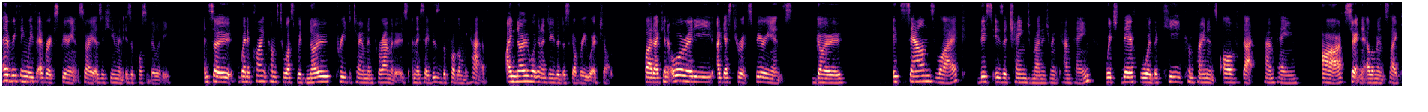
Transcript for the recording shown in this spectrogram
everything we've ever experienced, sorry, as a human is a possibility. And so when a client comes to us with no predetermined parameters and they say, this is the problem we have, I know we're going to do the discovery workshop but I can already, I guess, through experience, go, it sounds like this is a change management campaign, which therefore the key components of that campaign are certain elements like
